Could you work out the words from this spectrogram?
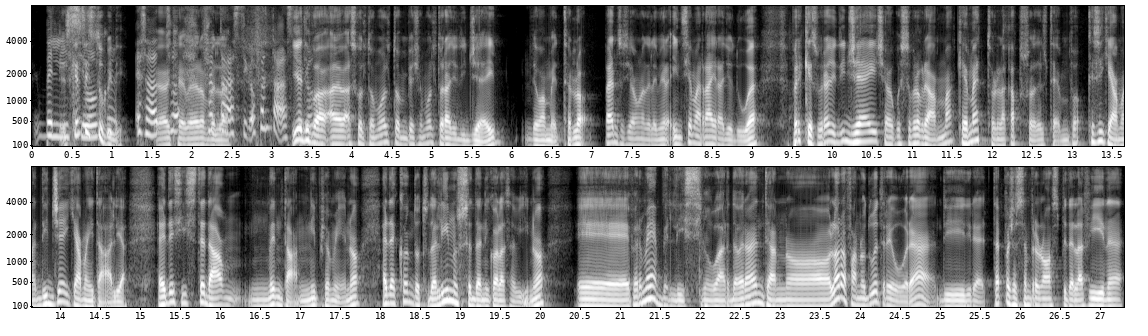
Bellissimo. Scherzi stupidi. Esatto. Eh, ok, però bello. fantastico, fantastico. Io tipo eh, ascolto molto, mi piace molto Radio DJ, devo ammetterlo. Penso sia una delle mie insieme a Rai Radio 2, perché su Radio DJ c'è questo programma che emettono nella capsula del tempo che si chiama DJ chiama Italia ed esiste da un vent'anni più o meno ed è condotto da Linus e da Nicola Savino e per me è bellissimo, guarda, veramente hanno loro fanno due o tre ore eh, di diretta e poi c'è sempre un ospite alla fine.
